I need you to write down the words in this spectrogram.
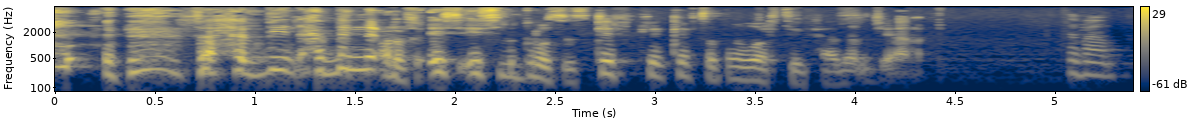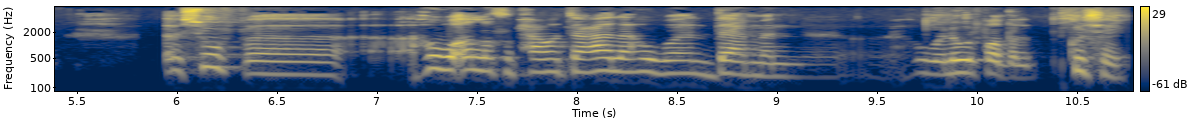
فحابين حابين نعرف إيش إيش البروسس كيف كيف, تطورتي في هذا الجانب؟ تمام. شوف آه، هو الله سبحانه وتعالى هو دائما هو له الفضل كل شيء.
